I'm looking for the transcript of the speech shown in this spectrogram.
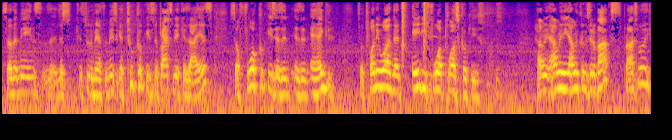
So that means just let's do the math for me. So you get two cookies is approximately a kazayas. So four cookies is an, is an egg. So twenty one. That's eighty four plus cookies. How many? How many? How many cookies in a box? Approximately.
